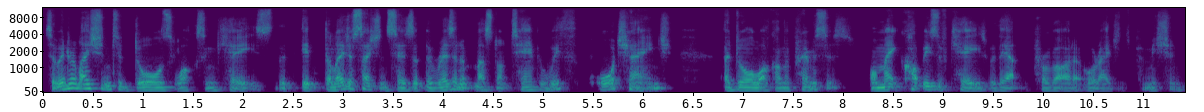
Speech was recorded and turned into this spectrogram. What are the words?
So in relation to doors, locks and keys, the, it, the legislation says that the resident must not tamper with or change a door lock on the premises or make copies of keys without the provider or agent's permission.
